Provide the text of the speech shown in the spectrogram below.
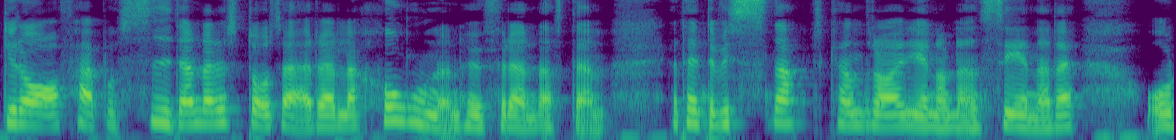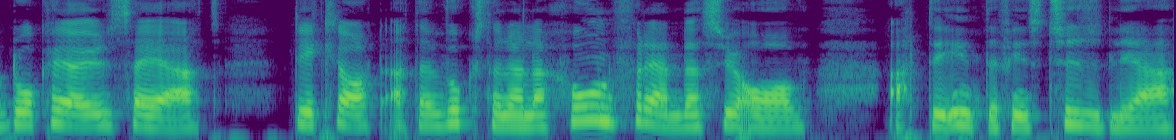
graf här på sidan där det står så här relationen, hur förändras den? Jag tänkte vi snabbt kan dra igenom den senare och då kan jag ju säga att det är klart att en vuxenrelation förändras ju av att det inte finns tydliga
